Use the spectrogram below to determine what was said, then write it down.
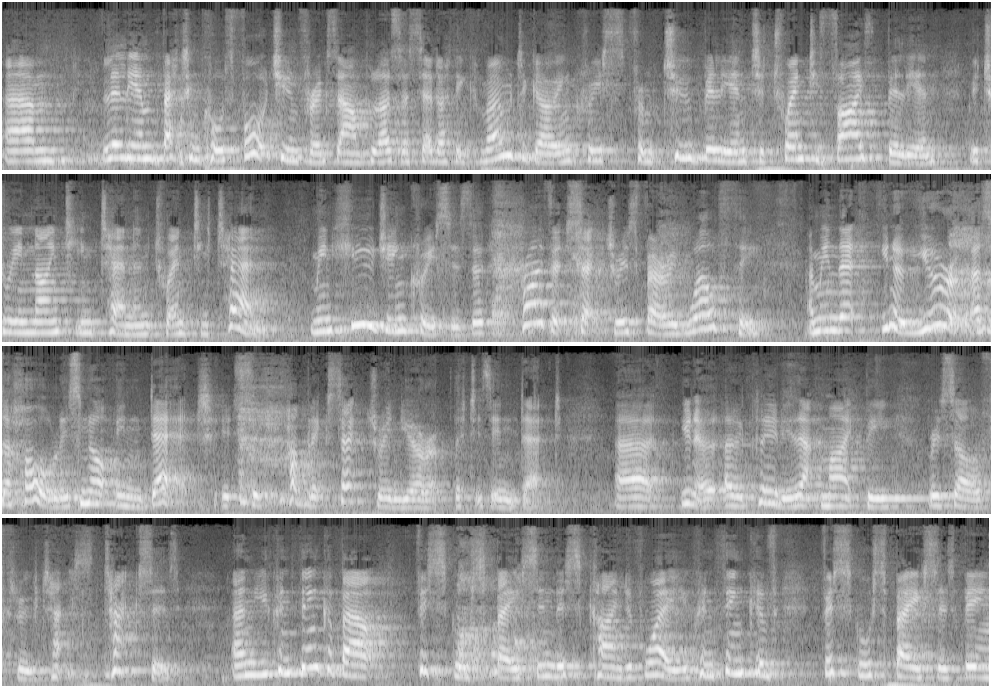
Um, Liliane Bettencourt's fortune, for example, as I said I think a moment ago, increased from 2 billion to 25 billion between 1910 and 2010. I mean, huge increases. The private sector is very wealthy. I mean, that, you know, Europe as a whole is not in debt. It's the public sector in Europe that is in debt. Uh, you know, uh, clearly that might be resolved through tax- taxes. And you can think about fiscal space in this kind of way. You can think of fiscal space as being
